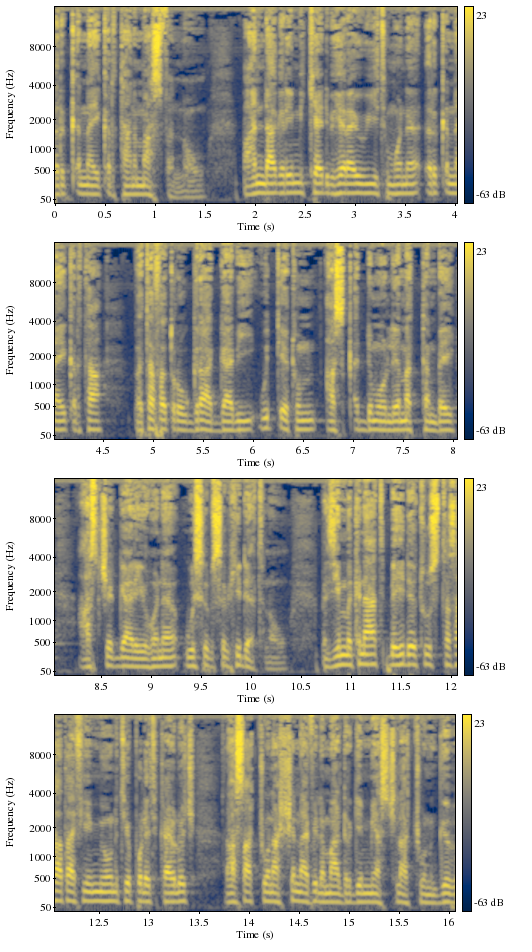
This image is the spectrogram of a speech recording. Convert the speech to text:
እርቅና ይቅርታን ማስፈን ነው። በአንድ አገር የሚካሄድ ብሔራዊ ውይይትም ሆነ እርቅና ይቅርታ በተፈጥሮ ግራ አጋቢ ውጤቱም አስቀድሞ ለመተንበይ አስቸጋሪ የሆነ ውስብስብ ሂደት ነው። በዚህም ምክንያት በሂደቱ ውስጥ ተሳታፊ የሚሆኑት የፖለቲካ ኃይሎች ራሳቸውን አሸናፊ ለማድረግ የሚያስችላቸውን ግብ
